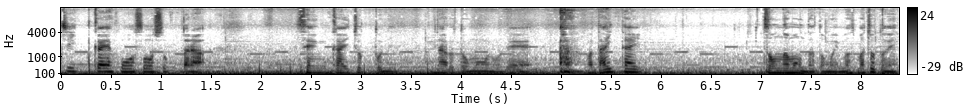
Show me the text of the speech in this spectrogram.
日1回放送しとったら1000回ちょっとになると思うので まあ大体そんなもんだと思います、まあ、ちょっとね、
